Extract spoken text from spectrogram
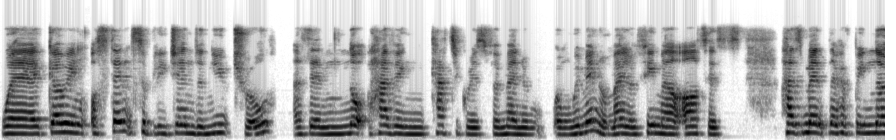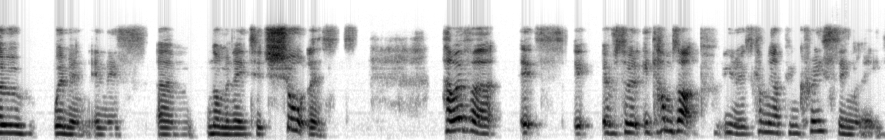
where going ostensibly gender neutral, as in not having categories for men and, women or male and female artists, has meant there have been no women in these um, nominated shortlists. However, it's it, so it comes up, you know, it's coming up increasingly.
